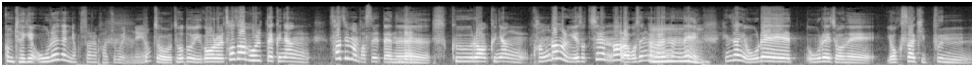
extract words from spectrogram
그럼 되게 오래된 역사를 가지고 있네요. 그렇죠. 저도 이거를 찾아볼 때 그냥 사진만 봤을 때는 네. 그러 그냥 관광을 위해서 칠했나라고 생각을 했는데 음. 굉장히 오래 오래 전에 역사 깊은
